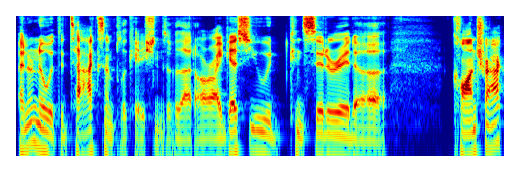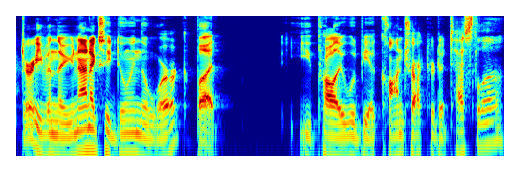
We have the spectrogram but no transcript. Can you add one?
I don't know what the tax implications of that are. I guess you would consider it a contractor, even though you're not actually doing the work, but you probably would be a contractor to Tesla.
